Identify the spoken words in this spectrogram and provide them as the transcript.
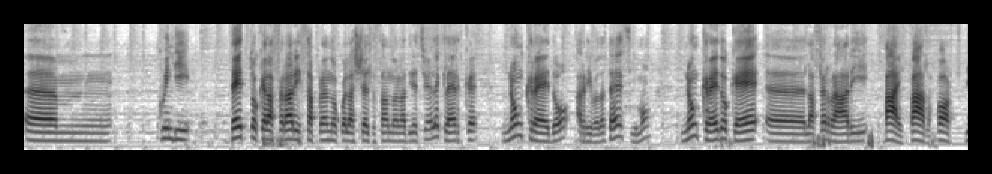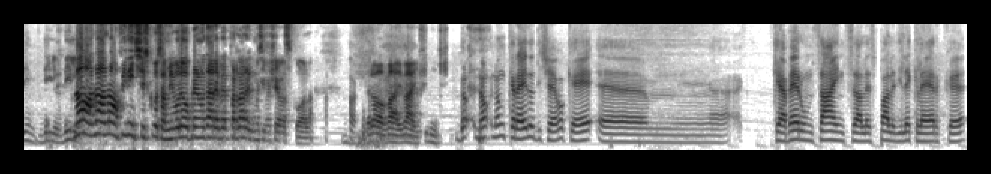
Um, quindi, detto che la Ferrari sta prendendo quella scelta, stando nella direzione Leclerc, non credo, arrivo da te Simo, non credo che eh, la Ferrari vai, parla, forza, dimmi. Dillo, dillo. No, no, no, finisci, scusa, mi volevo prenotare per parlare come si faceva a scuola. Okay. Però vai, vai, finisci. No, no, non credo, dicevo, che, ehm, che avere un Sainz alle spalle di Leclerc eh,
